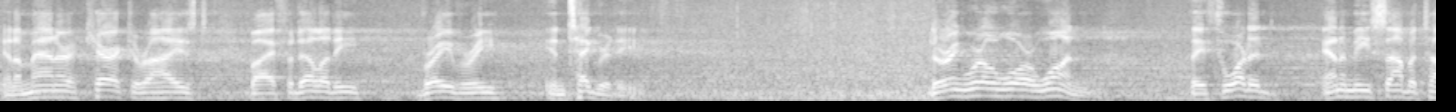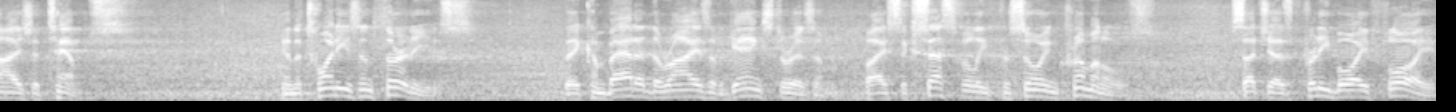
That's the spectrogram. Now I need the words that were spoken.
in a manner characterized by fidelity, bravery, integrity. During World War I, they thwarted enemy sabotage attempts. In the 20s and 30s, they combated the rise of gangsterism by successfully pursuing criminals such as Pretty Boy Floyd,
